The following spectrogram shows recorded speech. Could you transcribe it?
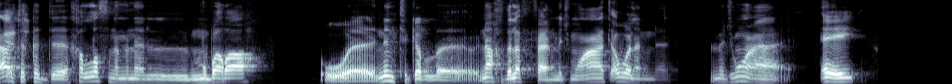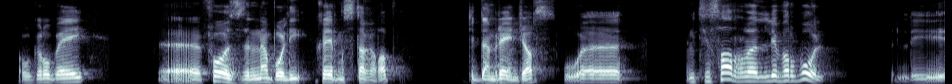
أعتقد خلصنا من المباراة وننتقل ناخذ لفة على المجموعات اولا المجموعة A أو group A فوز النابولي غير مستغرب قدام رينجرز وانتصار ليفربول اللي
